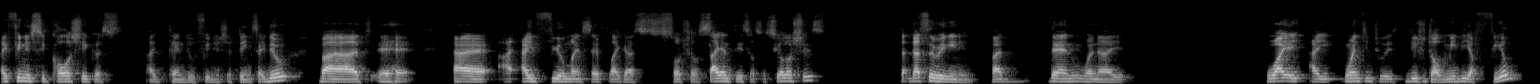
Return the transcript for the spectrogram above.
I finished psychology because I tend to finish the things I do, but uh, I, I feel myself like a social scientist, a sociologist. That, that's the beginning. But then when I why I went into the digital media field,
